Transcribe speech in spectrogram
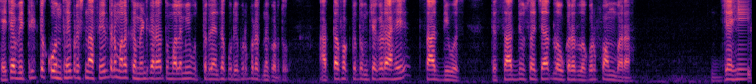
ह्याच्या व्यतिरिक्त कोणताही प्रश्न असेल तर मला कमेंट करा. तुम्हाला मी उत्तर द्यायचा पुरेपूर प्रयत्न करतो. आत्ता फक्त तुमच्याकडे आहे सात दिवस. त्या सात दिवसाच्या आत लवकरात लवकर फॉर्म भरा. जय हिंद.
